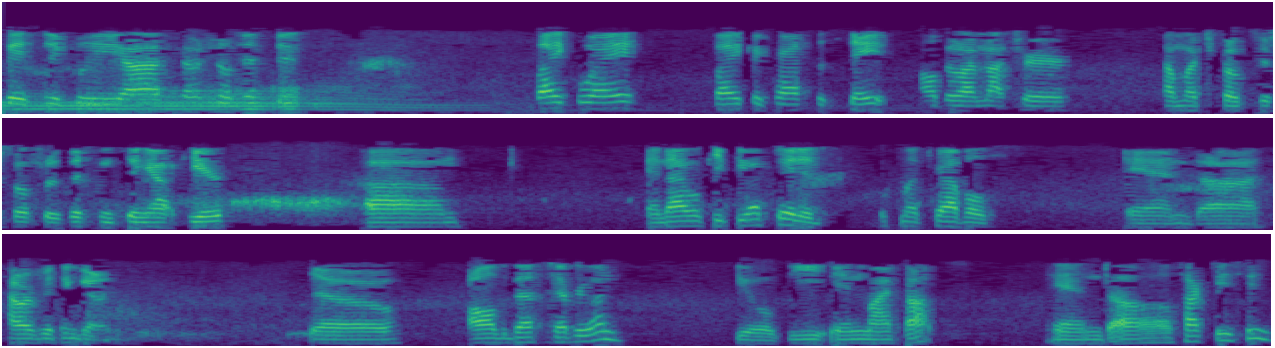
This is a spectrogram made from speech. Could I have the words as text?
basically uh, social distance bike way, bike across the state, although I'm not sure how much folks are social distancing out here. Um, and I will keep you updated with my travels and uh, how everything goes. So, all the best, to everyone. You'll be in my thoughts, and I'll talk to you soon.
